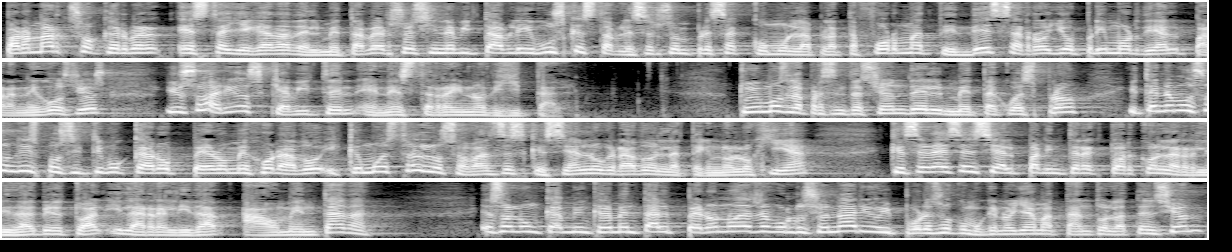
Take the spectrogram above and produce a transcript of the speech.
Para Mark Zuckerberg, esta llegada del metaverso es inevitable y busca establecer su empresa como la plataforma de desarrollo primordial para negocios y usuarios que habiten en este reino digital. Tuvimos la presentación del MetaQuest Pro y tenemos un dispositivo caro pero mejorado y que muestra los avances que se han logrado en la tecnología que será esencial para interactuar con la realidad virtual y la realidad aumentada. Es solo un cambio incremental, pero no es revolucionario y por eso como que no llama tanto la atención.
